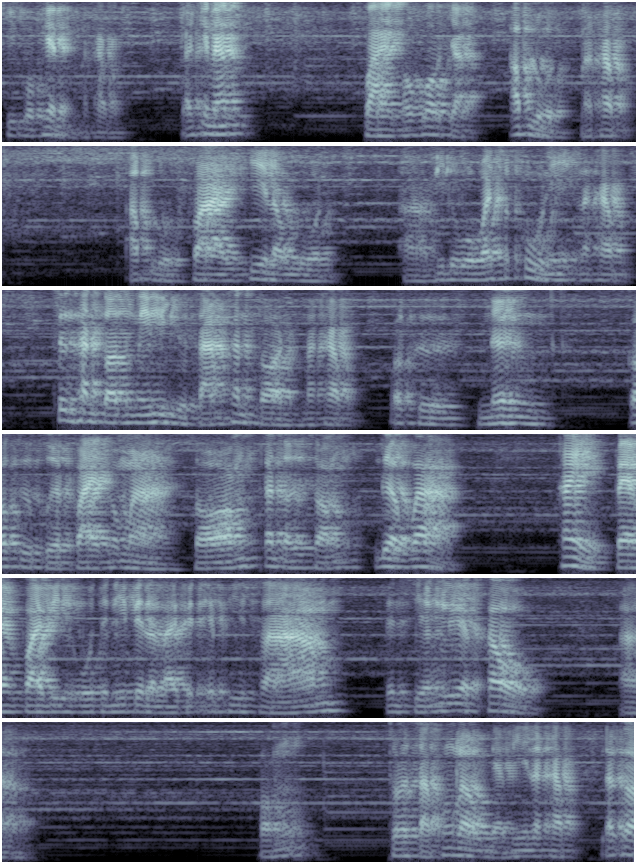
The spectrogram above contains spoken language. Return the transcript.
คลิกโอเพนนะครับ หลังจากนั้นไฟล์เขาก็จะอัปโหลดนะครับ อัปโหลดไฟล์ที่เราโหลดวิดีโอไว้สักครู่นี้นะครับ ซึ่งขั้นตอนตรงนี้มีอยู่ 3 ขั้นตอนนะครับ ก็คือ 1 ก็คือเปิดไฟล์เข้ามา 2 ขั้นตอนที่ 2 เลือกว่าให้แปลงไฟล์วิดีโอตัวนี้เป็นอะไรเป็น MP3 เป็นเสียงเรียกเข้าอของโทรศัพท์ของเราแบบนี้นะครับ แล้วก็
